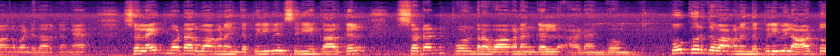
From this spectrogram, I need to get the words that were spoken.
வாங்க வேண்டியதாக இருக்குங்க. ஸோ லைட் மோட்டார் வாகனம் இந்த பிரிவில் சிறிய கார்கள் சடன் போன்ற வாகனங்கள் அடங்கும். போக்குவரத்து வாகனம். இந்த பிரிவில் ஆட்டோ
